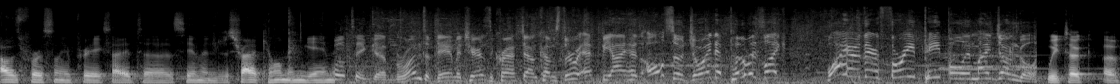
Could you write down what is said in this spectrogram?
I was personally pretty excited to see him and just try to kill him in game. We'll take a brunt of damage here as the crashdown comes through. FBI has also joined, and Poome's like, why are there three people in my jungle? We took a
